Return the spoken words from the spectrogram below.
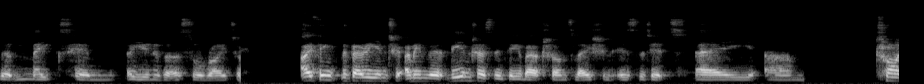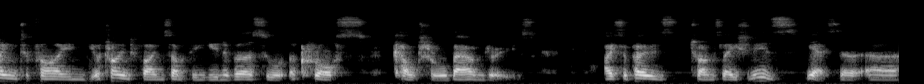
that makes him a universal writer. I think the very, inter- I mean, the, the interesting thing about translation is that it's a, um, trying to find you're trying to find something universal across cultural boundaries. I suppose translation is yes, uh, uh,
